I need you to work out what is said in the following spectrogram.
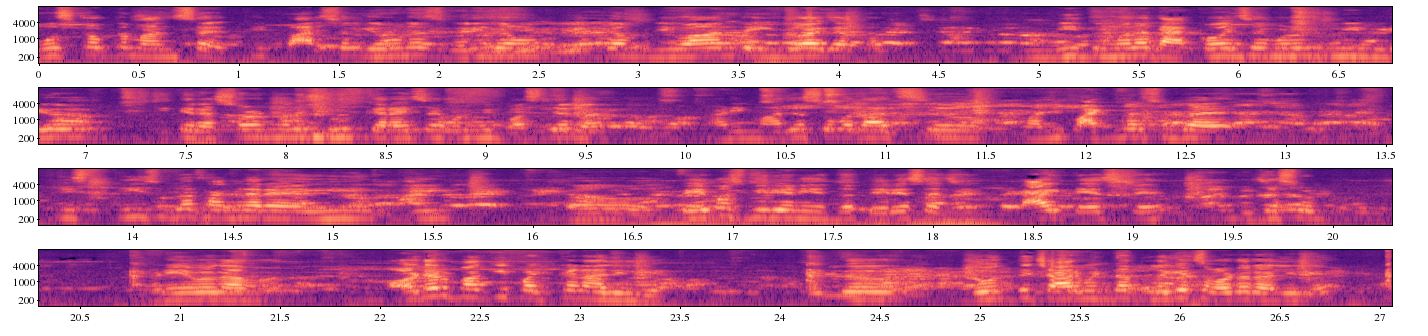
मोस्ट ऑफ द माणसं आहेत ती पार्सल घेऊनच घरी जाऊन एकदम निवांत एन्जॉय करतात. मी तुम्हाला दाखवायचंय म्हणून मी व्हिडिओ इथे रेस्टॉरंटमध्ये शूट करायचं आहे म्हणून मी बसलेलो आहे. आणि माझ्यासोबत आज माझी पार्टनर सुद्धा आहे. ती ती सुद्धा सांगणार आहे ही जी फेमस बिर्याणी आहे द तेरेसाची. काय टेस्ट आहे तिच्यासोबत. आणि हे बघा ऑर्डर बाकी पटकन आलेली आहे. एक दोन ते चार मिनिटात लगेच ऑर्डर आलेली आहे.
